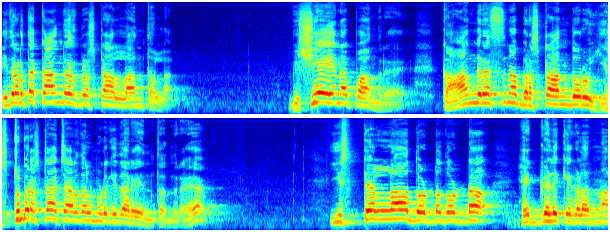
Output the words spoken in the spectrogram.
ಇದರರ್ಥ ಕಾಂಗ್ರೆಸ್ ಭ್ರಷ್ಟ ಅಲ್ಲ ಅಂತಲ್ಲ. ವಿಷಯ ಏನಪ್ಪ ಅಂದರೆ ಕಾಂಗ್ರೆಸ್ನ ಭ್ರಷ್ಟ ಅಂದವರು ಎಷ್ಟು ಭ್ರಷ್ಟಾಚಾರದಲ್ಲಿ ಮುಳುಗಿದ್ದಾರೆ ಅಂತಂದರೆ ಇಷ್ಟೆಲ್ಲ ದೊಡ್ಡ ದೊಡ್ಡ ಹೆಗ್ಗಳಿಕೆಗಳನ್ನು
